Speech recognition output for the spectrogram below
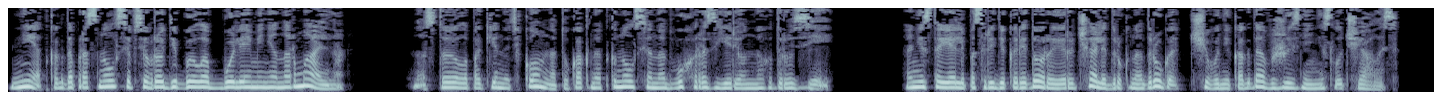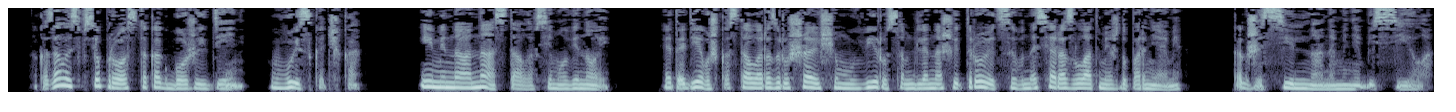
Нет, когда проснулся, все вроде было более-менее нормально. Но стоило покинуть комнату, как наткнулся на двух разъяренных друзей. Они стояли посреди коридора и рычали друг на друга, чего никогда в жизни не случалось. Оказалось, все просто, как божий день. Выскочка. Именно она стала всему виной. Эта девушка стала разрушающим вирусом для нашей троицы, внося разлад между парнями. Как же сильно она меня бесила.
